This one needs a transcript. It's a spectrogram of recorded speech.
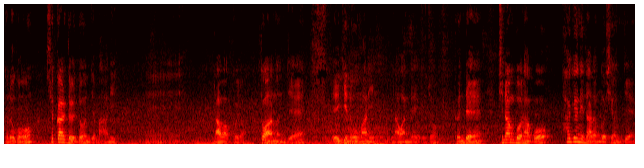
그리고 색깔들도 이제 많이 에, 나왔고요. 또한 이제 애기 너무 많이 나왔네요, 그죠? 근데 지난번하고 확연히 다른 것이 이제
